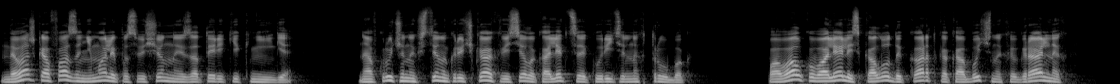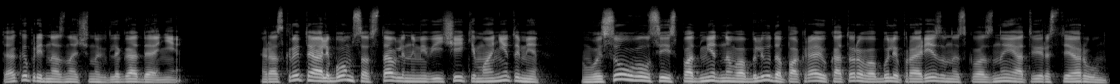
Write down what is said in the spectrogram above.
Два шкафа занимали посвященные эзотерике книги. На вкрученных в стену крючках висела коллекция курительных трубок. В повалку валялись колоды карт, как обычных игральных, так и предназначенных для гадания. Раскрытый альбом со вставленными в ячейки монетами высовывался из-под медного блюда, по краю которого были прорезаны сквозные отверстия рун.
